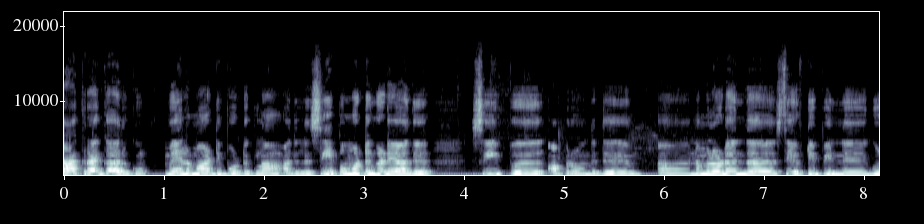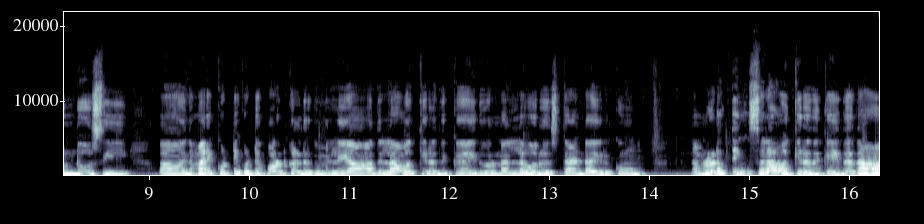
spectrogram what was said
ரேக் ரேக்காக இருக்கும். மேலே மாட்டி போட்டுக்கலாம். அதில் சீப்பு மட்டும் கிடையாது. சீப்பு அப்புறம் வந்துட்டு நம்மளோட இந்த சேஃப்டி பின்னு குண்டூசி இந்த மாதிரி குட்டி குட்டி பொருட்கள் இருக்கும் இல்லையா? அதெல்லாம் வைக்கிறதுக்கு இது ஒரு நல்ல ஒரு ஸ்டாண்டாக இருக்கும். நம்மளோட திங்ஸ் எல்லாம் வைக்கிறதுக்கு இதை தான்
